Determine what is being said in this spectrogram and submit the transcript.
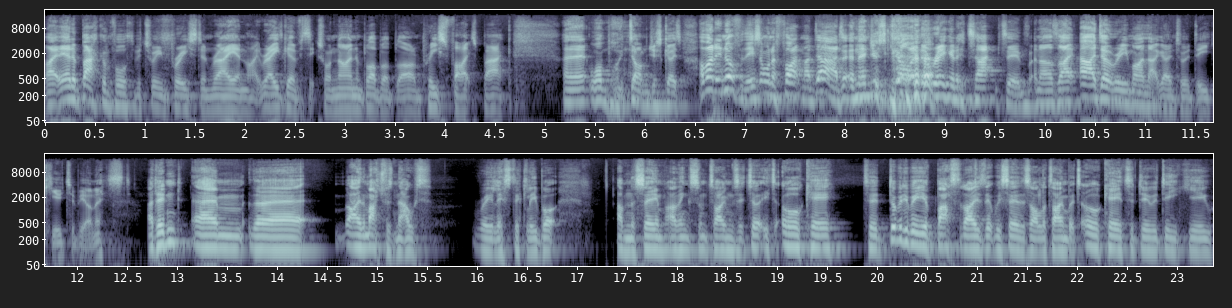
Like they had a back and forth between Priest and Rey, and like Rey's going for six one nine and blah blah blah, and Priest fights back. And then at one point, Dom just goes, "I've had enough of this. I want to fight my dad," and then just got in the ring and attacked him. And I was like, I don't really mind that going to a DQ, to be honest. I didn't. Um, the uh, the match was out realistically, but I'm the same. I think sometimes it's it's okay to WWE have bastardized it. We say this all the time, but it's okay to do a DQ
